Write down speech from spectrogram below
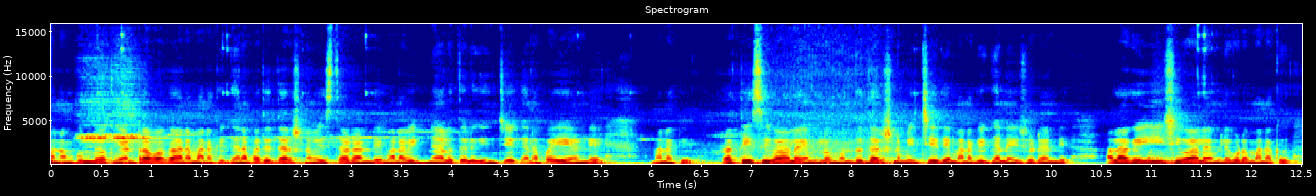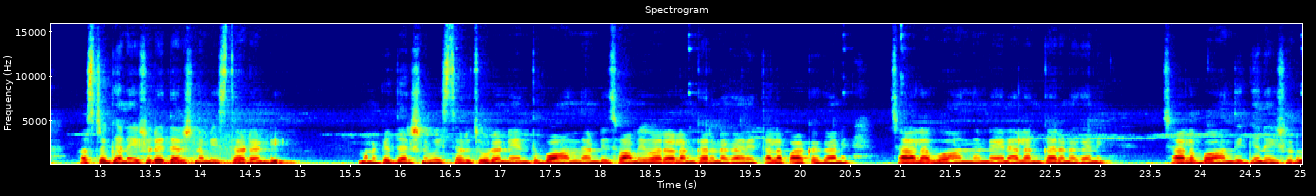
మనం గుళ్ళోకి ఎంటర్ అవ్వగానే మనకి గణపతి దర్శనం ఇస్తాడండి మన విఘ్నాలు తొలగించే గణపయ్య అండి. మనకి ప్రతి శివాలయంలో ముందు దర్శనం ఇచ్చేదే మనకి గణేశుడు అండి. అలాగే ఈ శివాలయంలో కూడా మనకు ఫస్ట్ గణేశుడే దర్శనం ఇస్తాడండి. మనకి దర్శనం ఇస్తాడు చూడండి ఎంత బాగుందండి. స్వామివారి అలంకరణ కానీ తలపాక కానీ చాలా బాగుందండి ఆయన అలంకరణ కానీ చాలా బాగుంది గణేశుడు.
